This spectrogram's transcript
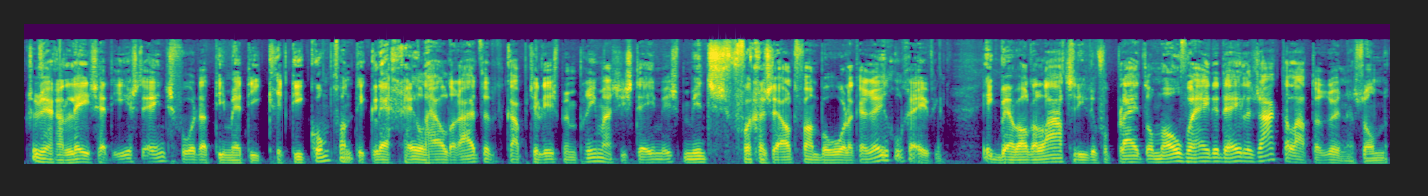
Ik zou zeggen, lees het eerst eens voordat hij met die kritiek komt. Want ik leg heel helder uit dat het kapitalisme een prima systeem is... mits vergezeld van behoorlijke regelgeving. Ik ben wel de laatste die ervoor pleit om overheden de hele zaak te laten Zonder,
